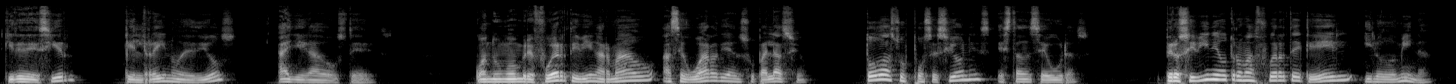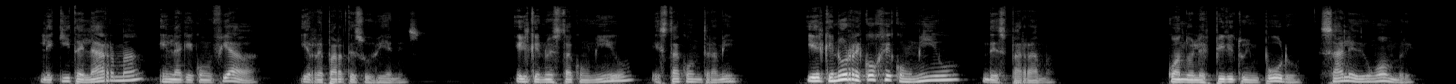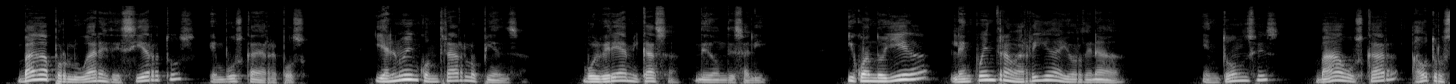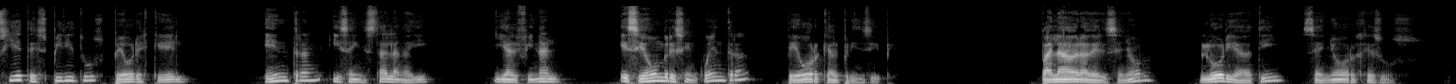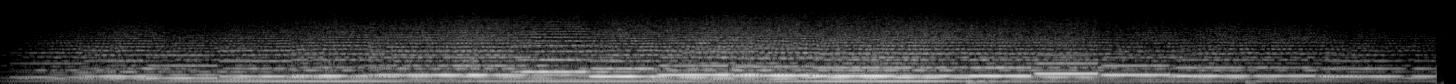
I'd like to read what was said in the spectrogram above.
quiere decir que el reino de Dios ha llegado a ustedes. Cuando un hombre fuerte y bien armado hace guardia en su palacio, todas sus posesiones están seguras. Pero si viene otro más fuerte que él y lo domina, le quita el arma en la que confiaba y reparte sus bienes. El que no está conmigo está contra mí, y el que no recoge conmigo desparrama. Cuando el espíritu impuro sale de un hombre, vaga por lugares desiertos en busca de reposo y al no encontrarlo piensa, volveré a mi casa de donde salí. Y cuando llega, la encuentra barrida y ordenada. Entonces va a buscar a otros siete espíritus peores que él. Entran y se instalan allí. Y al final, ese hombre se encuentra peor que al principio. Palabra del Señor, gloria a ti, Señor Jesús.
